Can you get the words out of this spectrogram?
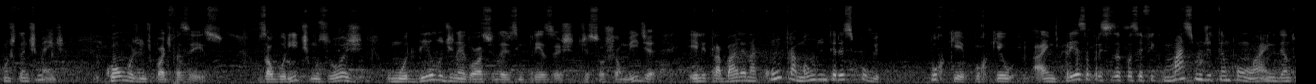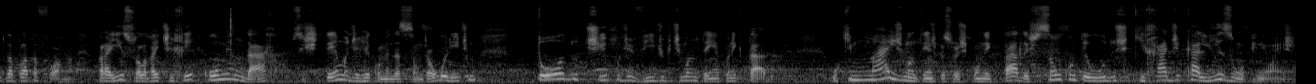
constantemente. Como a gente pode fazer isso? Os algoritmos hoje, o modelo de negócio das empresas de social media, ele trabalha na contramão do interesse público. Por quê? Porque a empresa precisa que você fique o máximo de tempo online dentro da plataforma. Para isso, ela vai te recomendar, o sistema de recomendação de algoritmo, todo tipo de vídeo que te mantenha conectado. O que mais mantém as pessoas conectadas são conteúdos que radicalizam opiniões,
